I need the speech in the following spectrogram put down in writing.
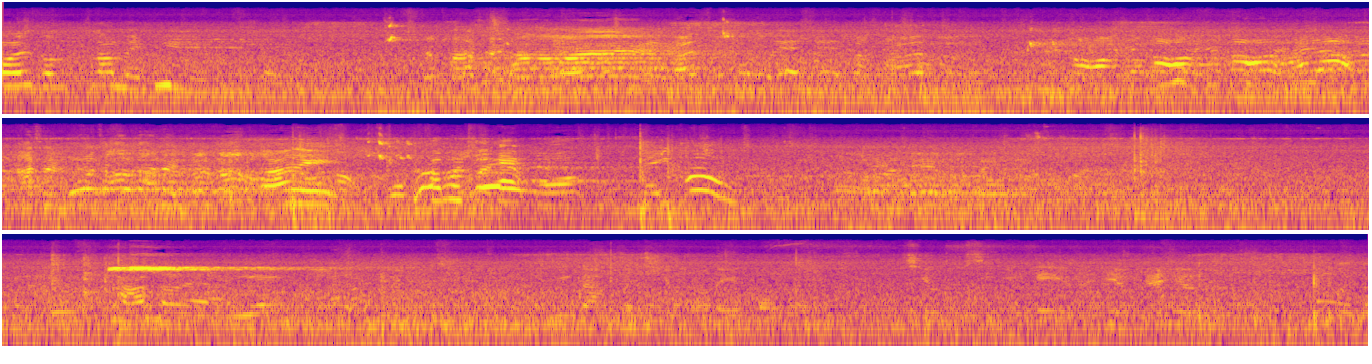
哇！點解咁拉尾偏？一拍齊拍啦喂！阿成唔好走，阿成再走。打你，他們追我，没空。卡上嚟啦已經。依家唔係潮我哋幫佢潮攝影機。因為對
